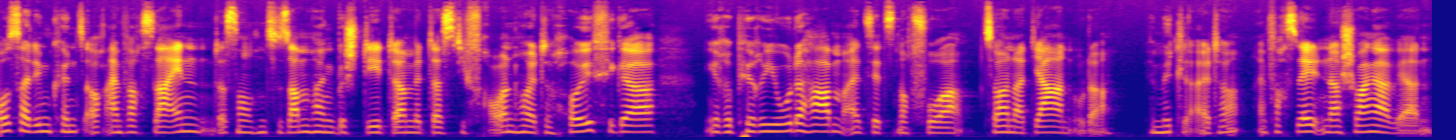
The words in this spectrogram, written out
Außerdem könnte es auch einfach sein, dass noch ein Zusammenhang besteht damit, dass die Frauen heute häufiger ihre Periode haben als jetzt noch vor 200 Jahren oder im Mittelalter, einfach seltener schwanger werden.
